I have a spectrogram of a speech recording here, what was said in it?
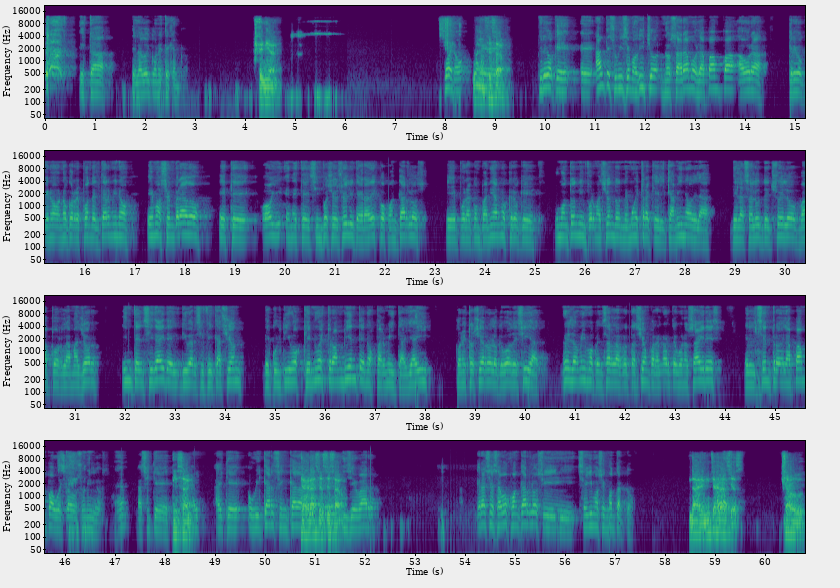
está, te la doy con este ejemplo. Genial. Bueno, eh, creo que eh, antes hubiésemos dicho nos haramos la pampa, ahora creo que no, no corresponde el término. Hemos sembrado este, hoy en este simposio de suelo y te agradezco, Juan Carlos, eh, por acompañarnos. Creo que un montón de información donde muestra que el camino de la, de la salud del suelo va por la mayor intensidad y diversificación de cultivos que nuestro ambiente nos permita. Y ahí, con esto cierro lo que vos decías, no es lo mismo pensar la rotación para el norte de Buenos Aires, el centro de la Pampa o Estados. Unidos. ¿eh? Así que hay, que ubicarse en cada... Gracias, César. Y llevar Gracias a vos, Juan Carlos, y seguimos en contacto. Dale, muchas gracias. gracias. Chao.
